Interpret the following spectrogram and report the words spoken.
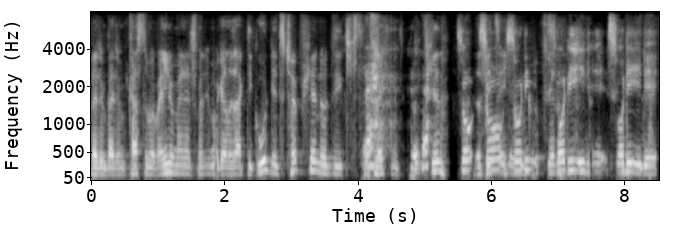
bei dem, bei dem Customer Value Management immer gerne sagt, die Guten ins Töpfchen und die Schlechten ins Töpfchen. So, so, so, die, so die Idee, so die Idee.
